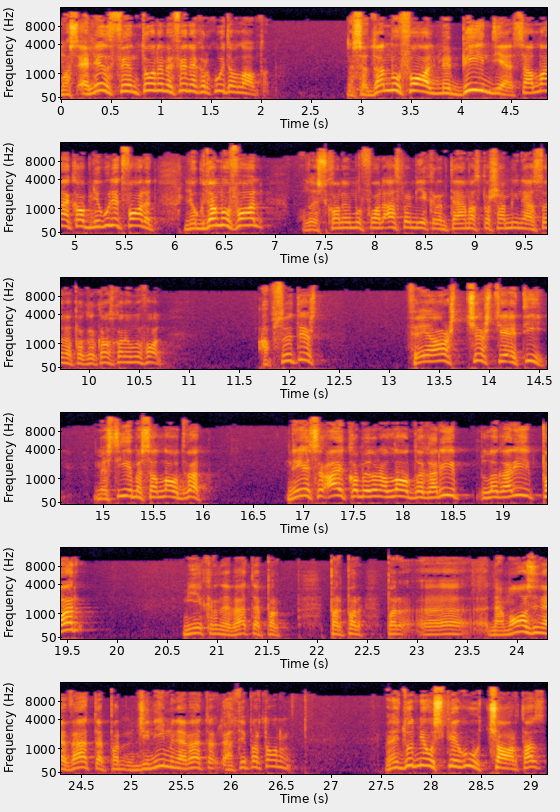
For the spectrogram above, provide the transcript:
mos e lidhë fenë tonde me fenë e kërkujt të vllaut tënd. Nëse don m'u falë me bindje, se Allahu e ka obligu le të falet, nuk don m'u falë, vallahi s'kanë m'u falë as për mjekrën tënde as për shaminë, as për kërkan s'kanë m'u falë. Absolutisht, feja është çështje e tij, mes tij e mes Allahut të vet. Nesër ai ka me i dhënë Allahut llogari, llogari për mjekrën e vet, për, për, për, për e, namazin e vet, për agjërimin e vet, e ti për tonden. Dhe ne duhet me u spjegu qartas,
